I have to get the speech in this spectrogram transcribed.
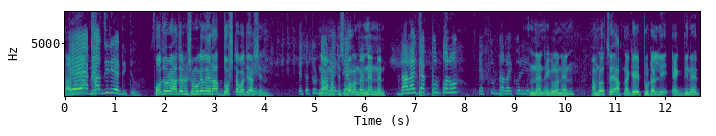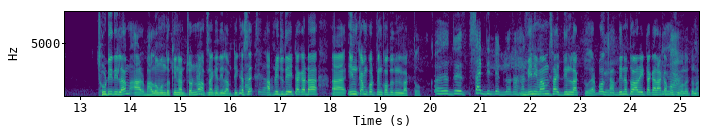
মানে হাজিরে দিত। ফজরের আজানের সময় গেলে রাত দশটা বাজে আসেন। না আমার কিছু বলার নাই। নেন নেন। ডালাই যে একটন করো একটন ডালাই করি নেন এগুলো নেন। আমরা হচ্ছে আপনাকে টোটালি একদিনের ছুটি দিলাম আর ভালো মন্দ কেনার জন্য আপনাকে দিলাম ঠিক আছে? আচ্ছা আপনি যদি এই টাকাটা ইনকাম করতেন কতদিন লাগতো? সাত মিনিমাম। ষাট দিন লাগতো। এরপর চার দিনে তো আর এই টাকা রাখা। পসিবল হতো না।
